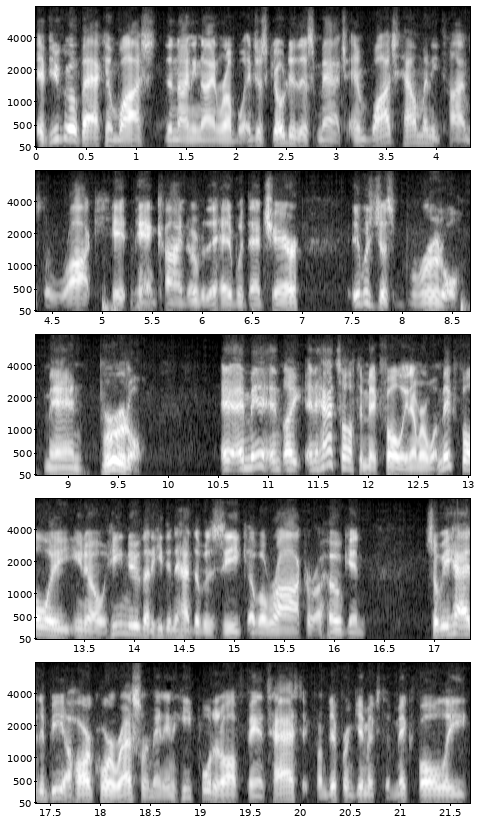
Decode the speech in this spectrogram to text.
If you go back and watch the 99 Rumble and just go to this match and watch how many times The Rock hit Mankind over the head with that chair – it was just brutal, man, brutal. And, and man, and like, and hats off to Mick Foley. Number one, Mick Foley, you know, he knew that he didn't have the physique of a Rock or a Hogan, so he had to be a hardcore wrestler, man, and he pulled it off fantastic. From different gimmicks to Mick Foley,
